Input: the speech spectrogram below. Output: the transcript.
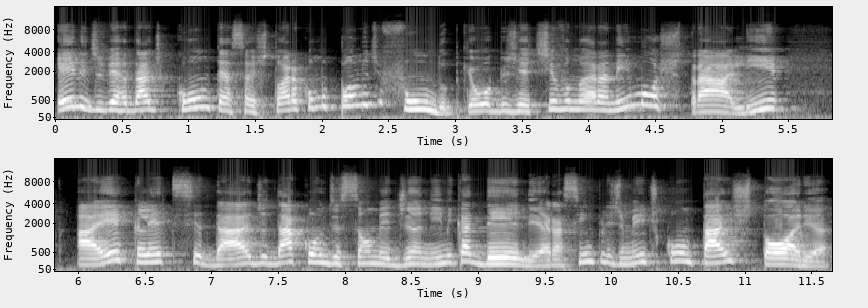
Ele de verdade conta essa história como pano de fundo, porque o objetivo não era nem mostrar ali a ecleticidade da condição medianímica dele, era simplesmente contar a história.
